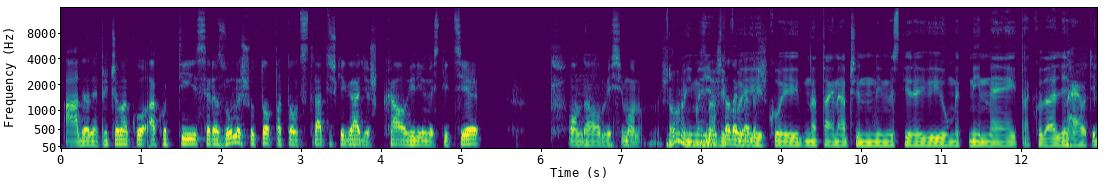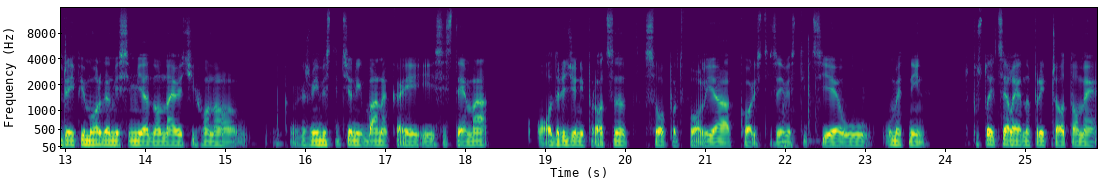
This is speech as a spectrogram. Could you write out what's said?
a da ne pričam ako, ako ti se razumeš u to pa to strateški gađaš kao vidi investicije, onda mislim ono. Znaš, Dobro, ima ljudi da koji, gledaš. koji na taj način investiraju i umetnine i tako dalje. A evo ti JP Morgan, mislim, jedna od najvećih ono, kako kažem, investicionih banaka i, i sistema određeni procenat svog portfolija koristi za investicije u umetnine. Tu postoji cela jedna priča o tome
